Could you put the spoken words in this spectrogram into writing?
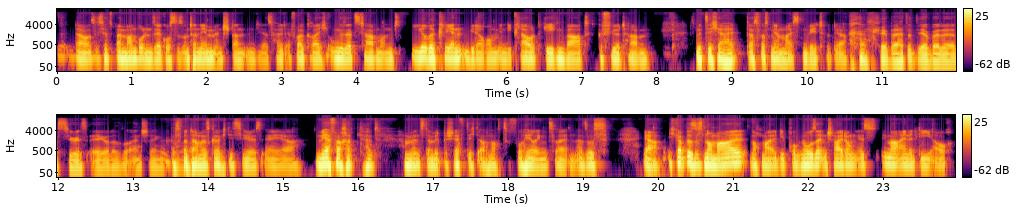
daraus ist jetzt bei Mambo ein sehr großes Unternehmen entstanden, die das halt erfolgreich umgesetzt haben und ihre Klienten wiederum in die Cloud-Gegenwart geführt haben. ist mit Sicherheit das, was mir am meisten wehtut, ja. Okay, da hättet ihr bei der Series A oder so einsteigen können. Das war damals, glaube ich, die Series A, ja. Mehrfach hat, hat, haben wir uns damit beschäftigt, auch noch zu vorherigen Zeiten. Also es, ja, ich glaube, das ist normal. Nochmal, die Prognoseentscheidung ist immer eine, die auch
